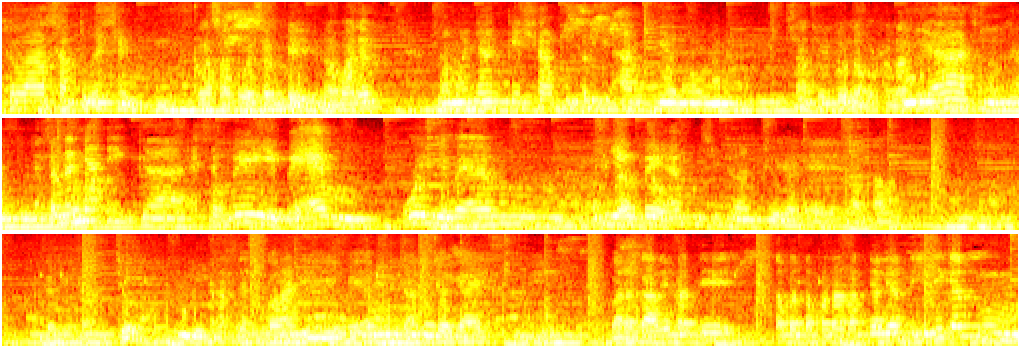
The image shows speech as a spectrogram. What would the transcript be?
kelas 1 SMP kelas 1 SMP. Namanya namanya Kesha Putri Ardia Maulina satu itu nama anaknya. iya cuma satu sebenarnya tiga SMP YPM Oh, YPM. YPM Sidoarjo Iya, iya, iya, saya tahu. Ada di. Iya. Anaknya sekolah di YPM Sidoarjo, guys. Barangkali nanti teman-teman anaknya lihat ini kan Hmm.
